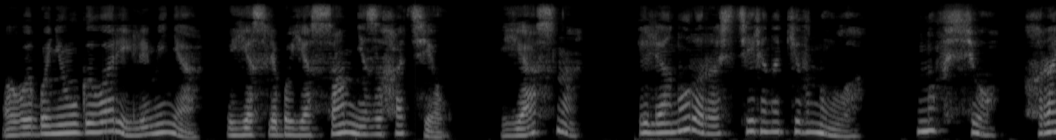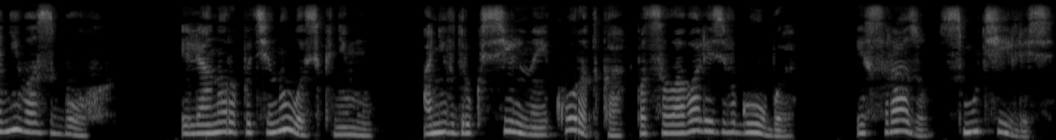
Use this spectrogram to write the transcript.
Вы бы не уговорили меня, если бы я сам не захотел. Ясно? Элеонора растерянно кивнула. Ну все, храни вас Бог. Элеонора потянулась к нему. Они вдруг сильно и коротко поцеловались в губы и сразу смутились,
